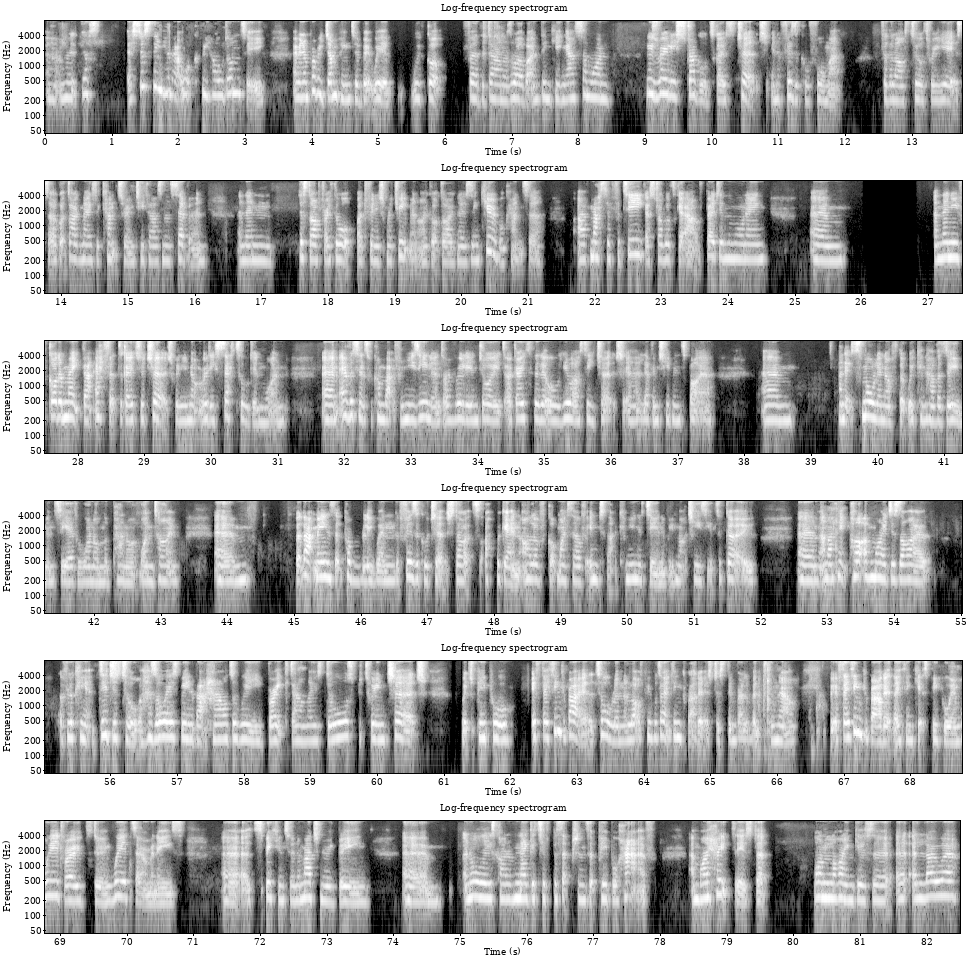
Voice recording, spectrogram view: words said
Um, it just it's just thinking about what can we hold on to. I mean, I'm probably jumping to a bit weird. We've got further down as well, but I'm thinking as someone who's really struggled to go to church in a physical format for the last two or three years. So I got diagnosed with cancer in 2007, and then just after I thought I'd finished my treatment, I got diagnosed with incurable cancer. I have massive fatigue. I struggle to get out of bed in the morning. Um, and then you've got to make that effort to go to a church when you're not really settled in one. Um, ever since we come back from New Zealand, I've really enjoyed. I go to the little URC church, uh, Levenshulme Inspire, um, and it's small enough that we can have a Zoom and see everyone on the panel at one time. Um, but that means that probably when the physical church starts up again, I'll have got myself into that community and it'll be much easier to go. Um, and I think part of my desire of looking at digital has always been about how do we break down those doors between church, which people if they think about it at all, and a lot of people don't think about it, it's just irrelevant to them now. But if they think about it, they think it's people in weird robes doing weird ceremonies, uh, speaking to an imaginary being, um, and all these kind of negative perceptions that people have. And my hope is that online gives a, a, a lower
